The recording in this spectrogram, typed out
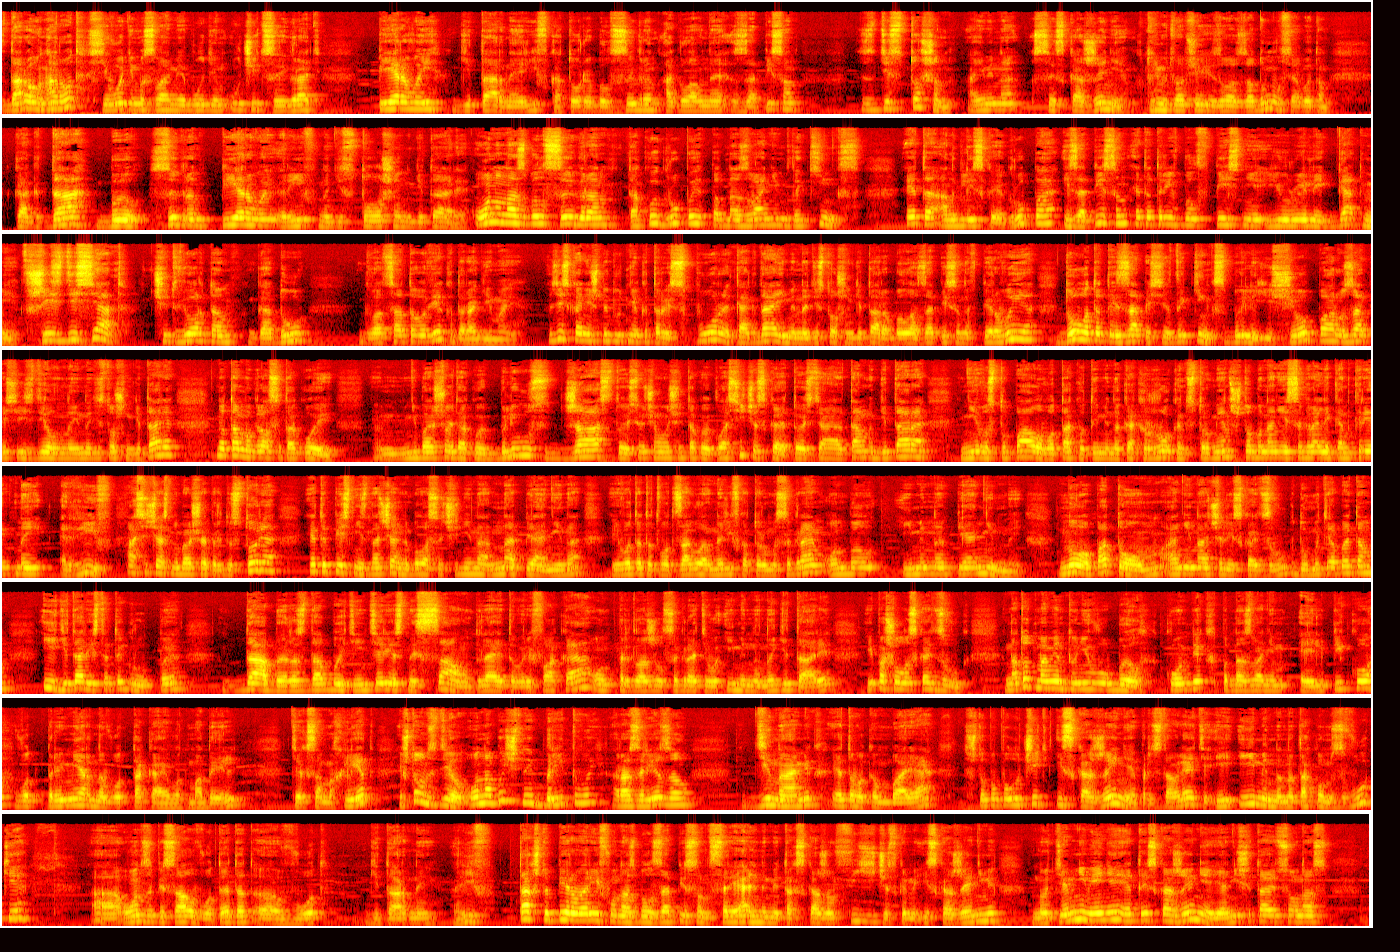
Здорово, народ! Сегодня мы с вами будем учиться играть первый гитарный риф, который был сыгран, а главное записан с distortion, а именно с искажением. Кто-нибудь вообще из вас задумался об этом? Когда был сыгран первый риф на distortion гитаре? Он у нас был сыгран такой группой под названием The Kings. Это английская группа, и записан этот риф был в песне You Really Got Me в 60 четвертом году 20 века, дорогие мои. Здесь, конечно, идут некоторые споры, когда именно Distortion гитара была записана впервые. До вот этой записи The Kings были еще пару записей, сделанные на Distortion гитаре, но там игрался такой небольшой такой блюз, джаз, то есть очень-очень такое классическое, то есть а, там гитара не выступала вот так вот именно как рок-инструмент, чтобы на ней сыграли конкретный риф. А сейчас небольшая предыстория. Эта песня изначально была сочинена на пианино, и вот этот вот заглавный риф, который мы сыграем, он был именно пианинный. Но потом они начали искать звук, думать об этом, и гитарист этой группы Дабы раздобыть интересный саунд для этого рифака, он предложил сыграть его именно на гитаре и пошел искать звук. На тот момент у него был комбик под названием Pico, вот примерно вот такая вот модель тех самых лет. И что он сделал? Он обычной бритвой разрезал динамик этого комбаря, чтобы получить искажение, представляете? И именно на таком звуке а, он записал вот этот а, вот гитарный риф. Так что первый риф у нас был записан с реальными, так скажем, физическими искажениями, но тем не менее это искажения, и они считаются у нас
